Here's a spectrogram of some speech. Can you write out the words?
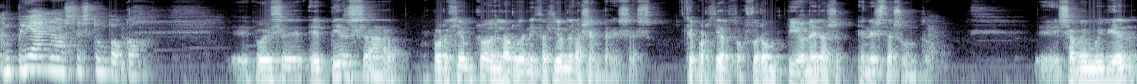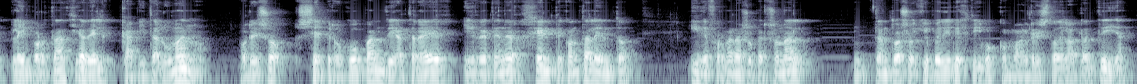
Amplíanos esto un poco. Eh, pues eh, eh, piensa, por ejemplo, en la organización de las empresas, que por cierto fueron pioneras en este asunto. Saben muy bien la importancia del capital humano. Por eso se preocupan de atraer y retener gente con talento y de formar a su personal, tanto a su equipo directivo como al resto de la plantilla.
